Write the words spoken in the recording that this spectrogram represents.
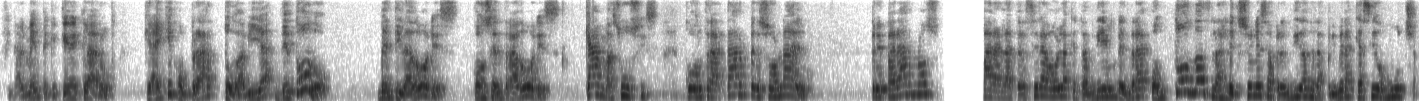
finalmente que quede claro que hay que comprar todavía de todo. Ventiladores, concentradores, camas UCIs, contratar personal, prepararnos para la tercera ola que también vendrá con todas las lecciones aprendidas de las primeras, que ha sido mucha.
